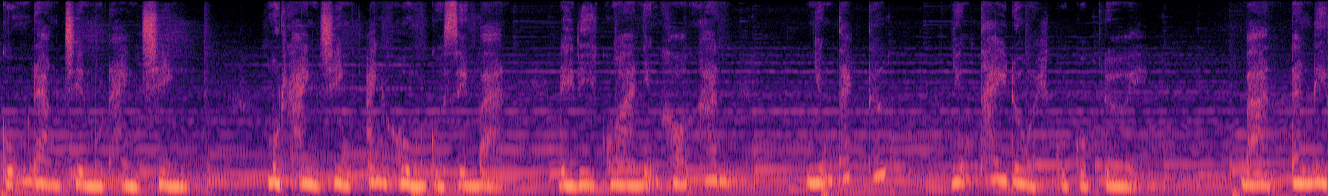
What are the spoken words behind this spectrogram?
cũng đang trên một hành trình, một hành trình anh hùng của riêng bạn để đi qua những khó khăn, những thách thức, những thay đổi của cuộc đời. Bạn đang đi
